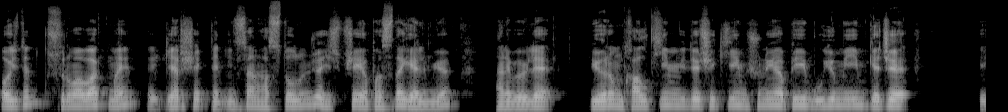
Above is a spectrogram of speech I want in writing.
O yüzden kusuruma bakmayın. E, Gerçekten insan hasta olunca hiçbir şey yapası da gelmiyor. Hani böyle diyorum kalkayım video çekeyim şunu yapayım uyumayayım gece e,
